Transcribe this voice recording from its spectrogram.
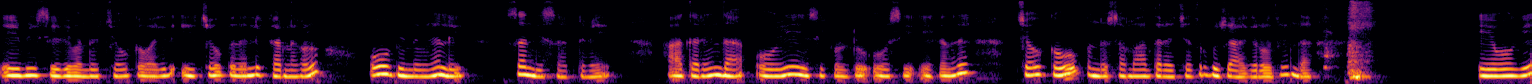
ಎ, ಬಿ, ಸಿ, ಡಿ ಒಂದು ಚೌಕವಾಗಿದೆ. ಈ ಚೌಕದಲ್ಲಿ ಕರ್ಣಗಳು ಓ ಬಿಂದುವಿನಲ್ಲಿ ಸಂಧಿಸುತ್ತವೆ ಆದ್ದರಿಂದ O A is equal to O C ಏಕೆಂದರೆ ಚೌಕವು ಒಂದು ಸಮಾಂತರ ಚತುರ್ಭುಜ ಆಗಿರೋದ್ರಿಂದ ಎ ಓಗೆ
